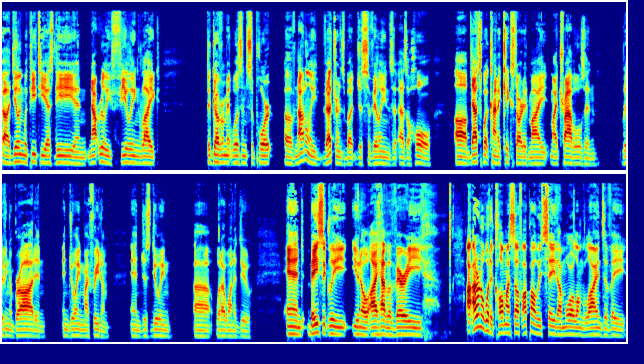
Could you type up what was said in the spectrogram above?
uh, dealing with PTSD and not really feeling like the government was in support of not only veterans but just civilians as a whole. uh, that's what kind of kickstarted my my travels and living abroad and enjoying my freedom and just doing uh, what I want to do. And basically, you know, I have a very I, don't know what to call myself. I'll probably say that I'm more along the lines of a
